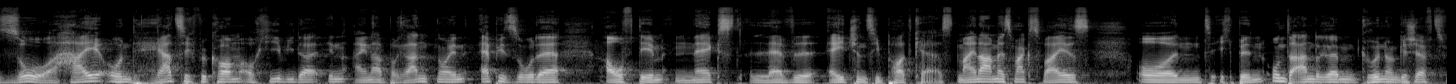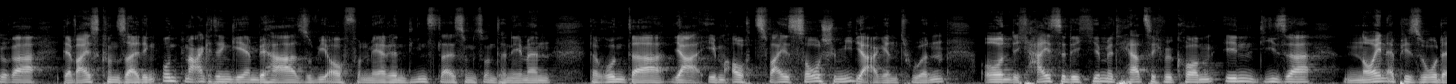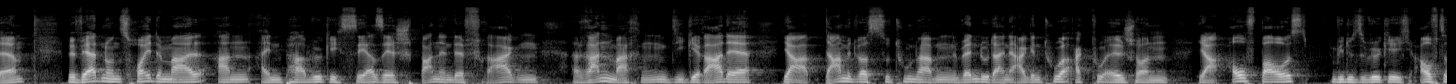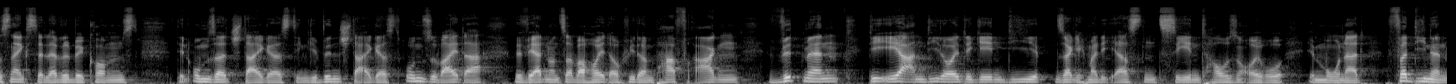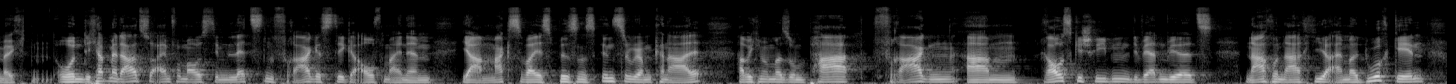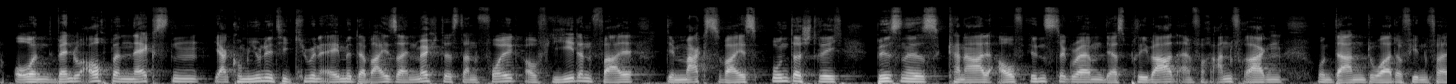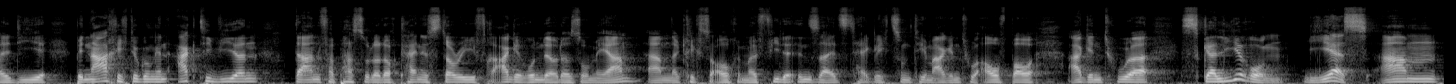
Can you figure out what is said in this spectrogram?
So, hi und herzlich willkommen auch hier wieder in einer brandneuen Episode auf dem Next Level Agency Podcast. Mein Name ist Max Weiß und ich bin unter anderem Gründer und Geschäftsführer der Weiß Consulting und Marketing GmbH sowie auch von mehreren Dienstleistungsunternehmen, darunter ja eben auch zwei Social Media Agenturen. Und ich heiße dich hiermit herzlich willkommen in dieser neuen Episode. Wir werden uns heute mal an ein paar wirklich sehr, sehr spannende Fragen ranmachen, die gerade ja damit was zu tun haben, wenn du deine Agentur aktuell schon ja aufbaust wie du sie wirklich auf das nächste Level bekommst, den Umsatz steigerst, den Gewinn steigerst und so weiter. Wir werden uns aber heute auch wieder ein paar Fragen widmen, die eher an die Leute gehen, die, sage ich mal, die ersten 10.000 Euro im Monat verdienen möchten. Und ich habe mir dazu einfach mal aus dem letzten Fragesticker auf meinem ja, Max Weiß Business Instagram-Kanal, habe ich mir mal so ein paar Fragen ähm, rausgeschrieben. Die werden wir jetzt nach und nach hier einmal durchgehen. Und wenn du auch beim nächsten ja, Community QA mit dabei sein möchtest, dann folg auf jeden Fall dem Max Weiß unterstrich Business-Kanal auf Instagram, der ist privat, einfach anfragen und dann dort auf jeden Fall die Benachrichtigungen aktivieren dann verpasst du da doch keine Story-Fragerunde oder so mehr. Ähm, da kriegst du auch immer viele Insights täglich zum Thema Agenturaufbau, Agenturskalierung. Yes. Ähm,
